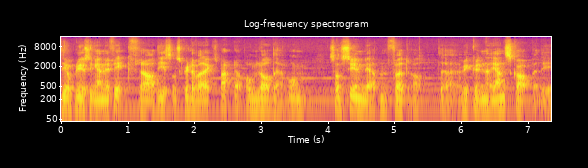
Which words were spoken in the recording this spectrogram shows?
de, opplysningene vi fikk fra de som skulle være eksperter på området, om sannsynligheten for at eh, vi kunne gjenskape de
